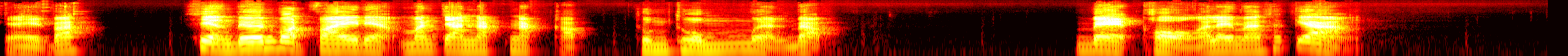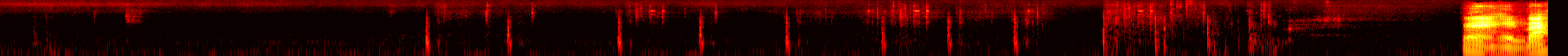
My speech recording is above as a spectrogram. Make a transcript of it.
เนี่ยเห็นปะเสียงเดินบอดไฟเนี่ย มันจะหนักๆครับ ทุมๆเหมือนแบบ แบกของอะไรมาสักอย่าง น่ะเห็นปะ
